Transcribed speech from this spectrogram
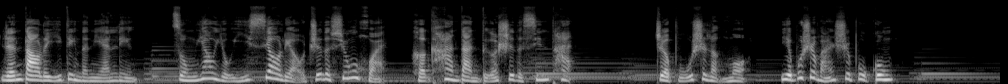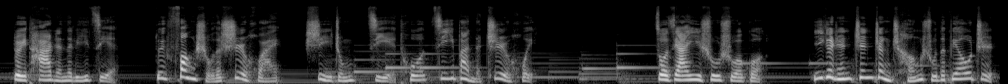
人到了一定的年龄，总要有一笑了之的胸怀和看淡得失的心态。这不是冷漠，也不是玩世不恭。对他人的理解，对放手的释怀，是一种解脱羁绊的智慧。作家一书说过，一个人真正成熟的标志，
